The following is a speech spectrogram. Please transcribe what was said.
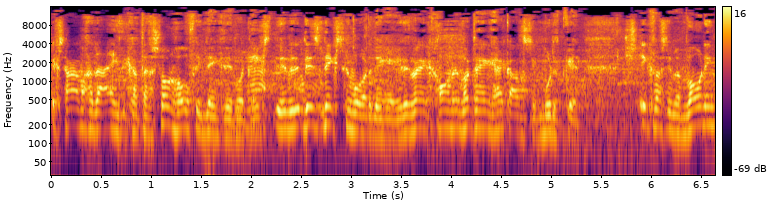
examen gedaan. Ik, ik had er zo'n hoofd. Ik denk, dit wordt niks. Dit, dit is niks geworden, denk ik. Dit wordt gewoon, wordt denk ik herkansing. Moet ik, eh. dus ik was in mijn woning.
